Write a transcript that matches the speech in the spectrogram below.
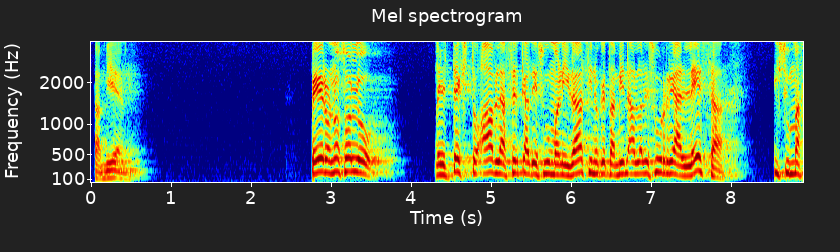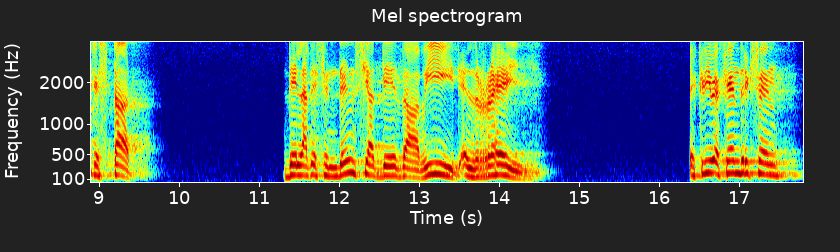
también. Pero no solo el texto habla acerca de su humanidad, sino que también habla de su realeza y su majestad, de la descendencia de David, el rey. Escribe Hendrickson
